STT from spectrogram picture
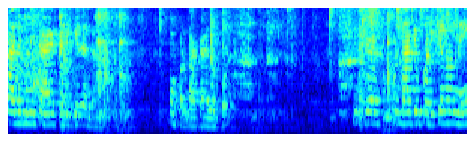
നാല് മണി ചായ കടിക്കുന്നുണ്ട് നമുക്ക് എളുപ്പം. ഉണ്ടാക്കി പഠിക്കണമെന്നേ.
